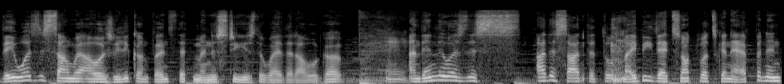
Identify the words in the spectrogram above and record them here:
there was this time where I was really convinced that ministry is the way that I will go. And then there was this other side that thought maybe that's not what's going to happen. And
